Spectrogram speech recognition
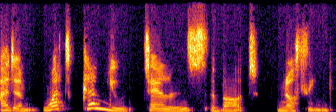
Adam, what can you tell us about nothing?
